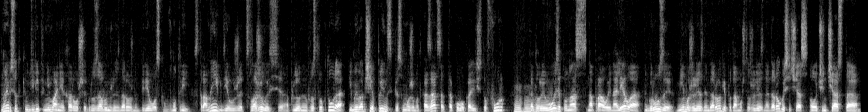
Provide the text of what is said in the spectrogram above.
Но и все-таки уделит внимание хорошее грузовым железнодорожным перевозкам внутри страны, где уже сложилась определенная инфраструктура, и мы вообще, в принципе, сможем отказаться от такого количества фур, которые возят у нас направо и налево грузы мимо железной дороги, потому что железная дорога сейчас очень часто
